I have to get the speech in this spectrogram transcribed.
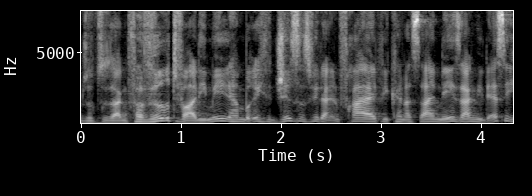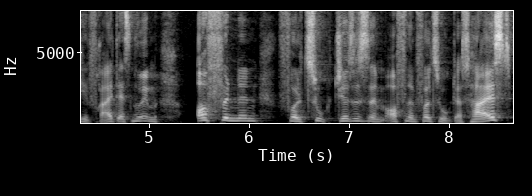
sozusagen verwirrt war. Die Medien haben berichtet, Jizz ist wieder in Freiheit. Wie kann das sein? Nee, sagen die, der ist nicht in Freiheit, der ist nur im offenen Vollzug. Jizz ist im offenen Vollzug. Das heißt,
